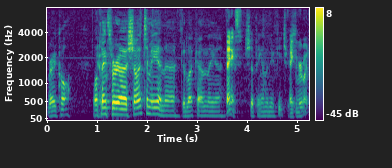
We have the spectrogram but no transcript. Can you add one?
Very cool. Well, Yeah. thanks for uh, showing it to me, and uh, good luck on the uh, Thanks. shipping on the new features. Thank you very much.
